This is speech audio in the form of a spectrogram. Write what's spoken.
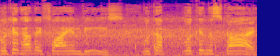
Look at how they fly in V's. Look up, look in the sky.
